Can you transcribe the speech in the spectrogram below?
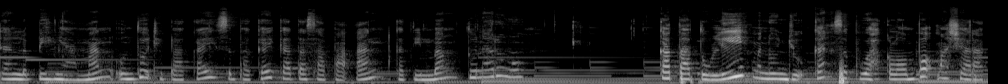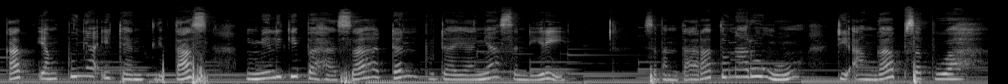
dan lebih nyaman untuk dipakai sebagai kata sapaan ketimbang tunarungu. Kata tuli menunjukkan sebuah kelompok masyarakat yang punya identitas, memiliki bahasa dan budayanya sendiri. Sementara tunarungu dianggap sebuah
